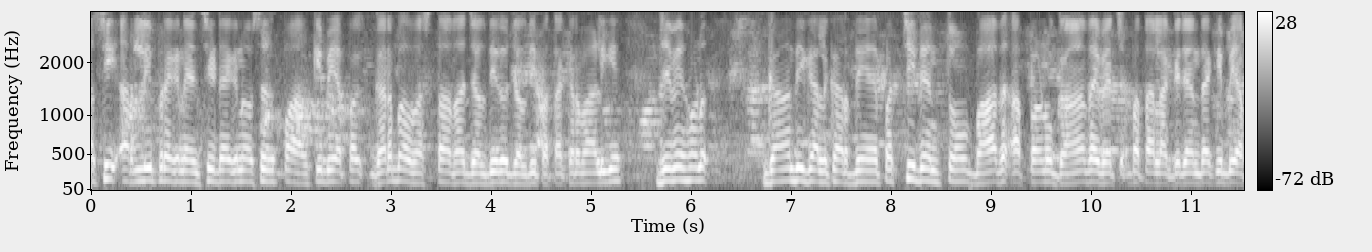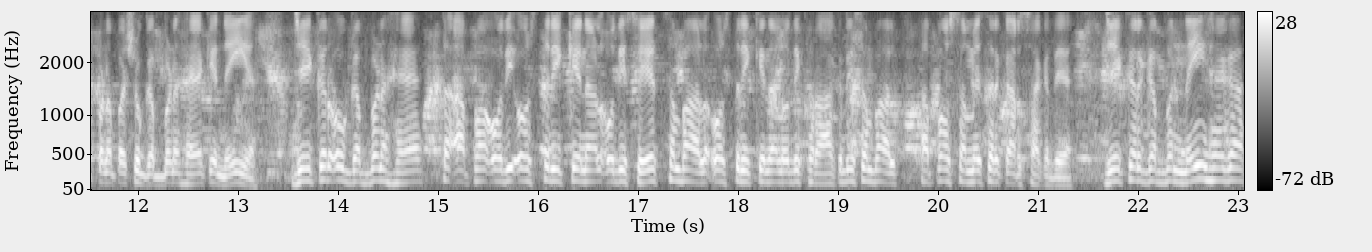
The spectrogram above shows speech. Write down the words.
ਅਸੀਂ अर्ਲੀ ਪ੍ਰੈਗਨੈਂਸੀ ਡਾਇਗਨੋਸਿਸ ਭਾਵ ਕਿ ਵੀ ਆਪਾਂ ਗਰਭ ਅਵਸਥਾ ਦਾ ਜਲਦੀ ਤੋਂ ਜਲਦੀ ਪਤਾ ਕਰਵਾ ਲਈਏ। ਜਿਵੇਂ ਹੁਣ ਗਾਂ ਦੀ ਗੱਲ ਕਰਦੇ ਆ 25 ਦਿਨ ਤੋਂ ਬਾਅਦ ਆਪਾਂ ਨੂੰ ਗਾਂ ਦੇ ਵਿੱਚ ਪਤਾ ਲੱਗ ਜਾਂਦਾ ਕਿ ਵੀ ਆਪਣਾ ਪਸ਼ੂ ਗੱਬਣ ਹੈ ਕਿ ਨਹੀਂ ਹੈ। ਜੇਕਰ ਉਹ ਗੱਬਣ ਹੈ, ਤਾਂ ਆਪਾਂ ਉਹਦੀ ਉਸ ਤਰੀਕੇ ਨਾਲ ਉਹਦੀ ਸਿਹਤ ਸੰਭਾਲ, ਉਸ ਤਰੀਕੇ ਨਾਲ ਉਹਦੀ ਖੁਰਾਕ ਦੀ ਸੰਭਾਲ ਆਪਾਂ ਉਹ ਸਮੇਂ ਸਿਰ ਕਰ ਸਕਦੇ ਆ ਜੇਕਰ ਗੱਬਣ ਨਹੀਂ ਹੈਗਾ,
